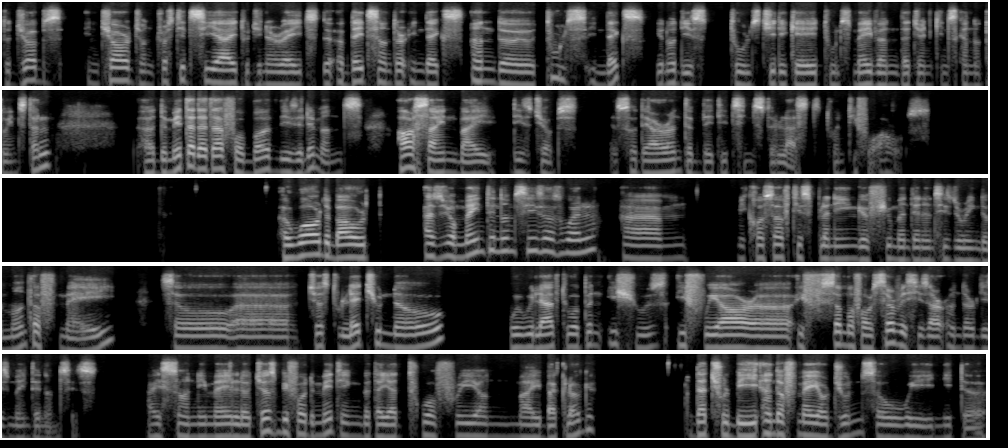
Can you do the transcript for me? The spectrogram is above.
the jobs in charge on trusted CI to generate the update center index and the tools index. You know, these tools, JDK, tools Maven that Jenkins can auto install uh, the metadata for both these elements are signed by these jobs. So they aren't updated since the last 24 hours. a word about Azure maintenances as well. Um, Microsoft is planning a few maintenances during the month of May. So uh, just to let you know, we will have to open issues if we are uh, if some of our services are under these maintenances. I saw an email just before the meeting, but I had two or three on my backlog. That should be end of May or June, so we need the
